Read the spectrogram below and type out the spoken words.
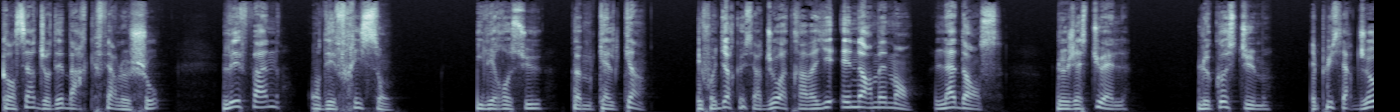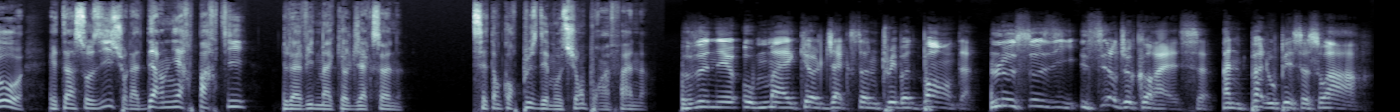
quand Sergio débarque faire le show, les fans ont des frissons. Il est reçu comme quelqu'un. Il faut dire que Sergio a travaillé énormément. La danse, le gestuel, le costume, Et puis Sergio est un sosie sur la dernière partie de la vie de Michael Jackson. C'est encore plus d'émotion pour un fan. Venez au Michael Jackson Tribute Band, le sosie Sergio Corres, à ne pas louper ce soir.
